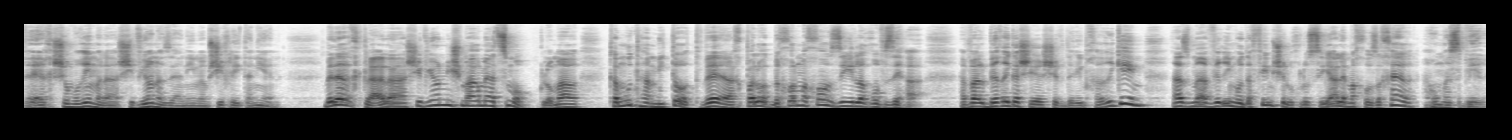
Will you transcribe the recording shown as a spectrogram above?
ואיך שומרים על השוויון הזה אני ממשיך להתעניין. בדרך כלל השוויון נשמר מעצמו, כלומר כמות המיטות וההכפלות בכל מחוז היא לרוב זהה, אבל ברגע שיש הבדלים חריגים, אז מעבירים עודפים של אוכלוסייה למחוז אחר, הוא מסביר.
